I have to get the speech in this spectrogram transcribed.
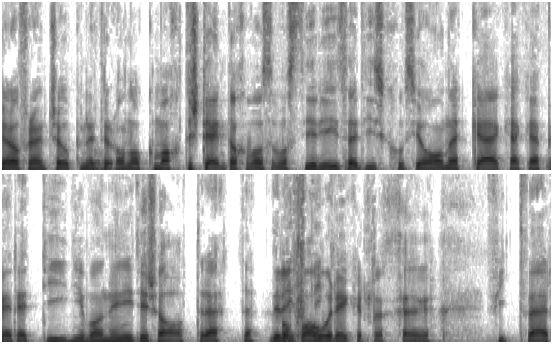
Genau, French Open hat er auch noch gemacht. Das ist dann doch, was, was die riesen Diskussionen gegeben gegen Berrettini, der nicht ist antreten Richtig. Obwohl er eigentlich äh, fit wäre.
